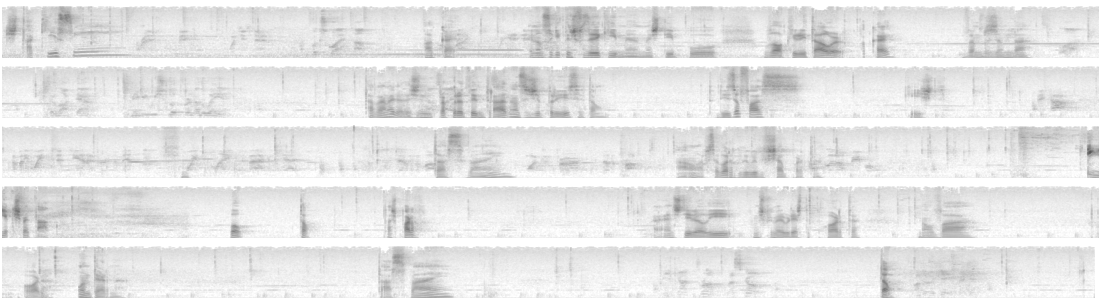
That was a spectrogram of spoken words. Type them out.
Está aqui Tom. Ok. Eu não sei o que é que temos de fazer aqui, man, mas tipo... Valkyrie Tower. Ok. Vamos andar. Tá bem, melhor. A gente procura outra entrada, não seja por isso, então. Tu diz eu faço. Que é isto? Box. Está-se bem. Ah, lá, agora que eu de fechar a porta. Ia, que espetáculo. Bom, então, estás parvo? Antes de ir ali, vamos primeiro abrir esta porta. Não vá. Ora, lanterna. Está-se bem.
